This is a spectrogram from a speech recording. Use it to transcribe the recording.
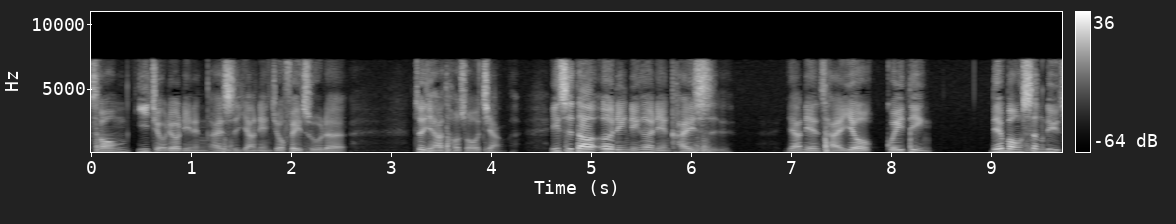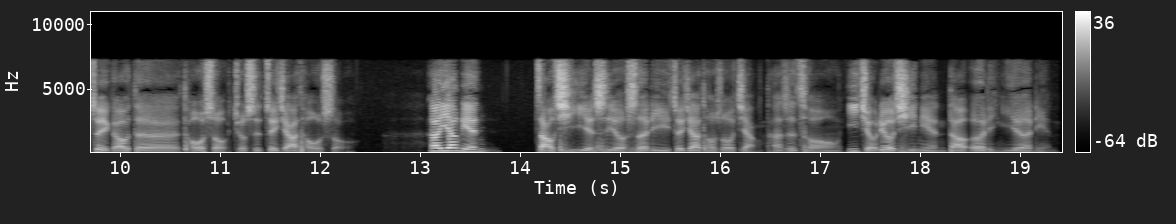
从一九六零年开始，杨年就废除了最佳投手奖，一直到二零零二年开始，杨年才又规定联盟胜率最高的投手就是最佳投手。那央联早期也是有设立最佳投手奖，它是从一九六七年到二零一二年。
